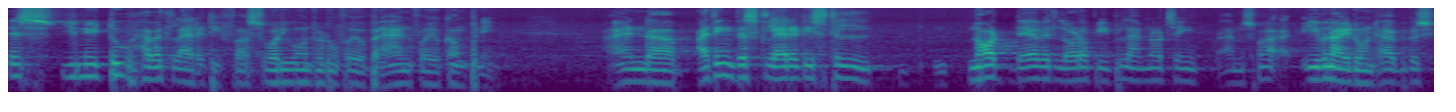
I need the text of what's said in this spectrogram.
is you need to have a clarity first, what do you want to do for your brand, for your company. And uh, I think this clarity is still not there with a lot of people. I'm not saying I'm smart, even I don't have, because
